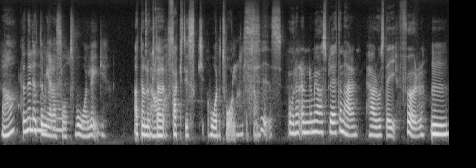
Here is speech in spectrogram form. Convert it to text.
Ja, Den är lite mer så tvålig. Att den luktar Ja. faktisk hård tvål. Liksom. precis. Och den, undrar om jag har sprayat den här, här hos dig förr. Mm.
